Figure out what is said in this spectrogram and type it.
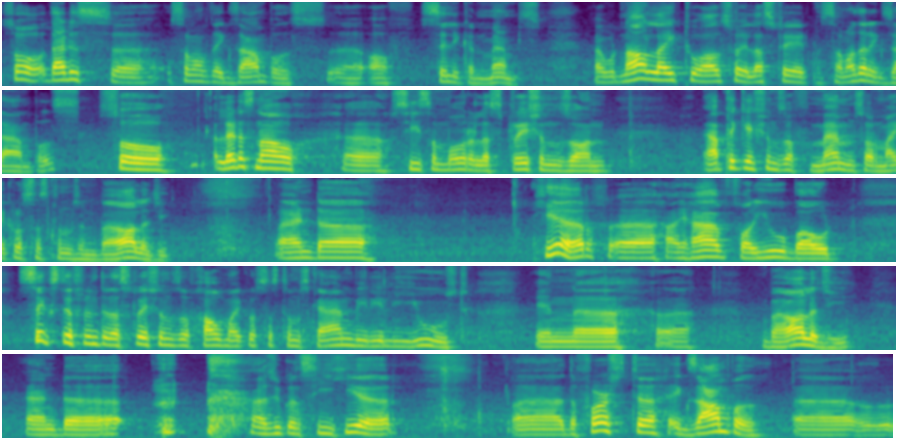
So, that is uh, some of the examples uh, of silicon MEMS. I would now like to also illustrate some other examples. So, let us now uh, see some more illustrations on applications of MEMS or microsystems in biology. And uh, here uh, I have for you about six different illustrations of how microsystems can be really used in uh, uh, biology and uh, as you can see here the first example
